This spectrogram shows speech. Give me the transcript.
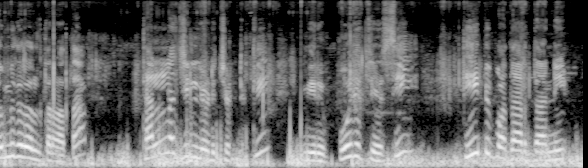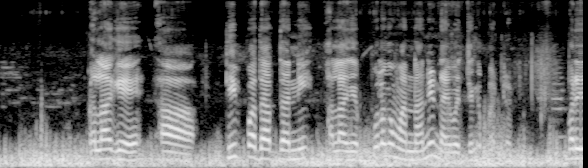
తొమ్మిది రోజుల తర్వాత తెల్ల జిల్లేడు చెట్టుకి మీరు పూజ చేసి తీపి పదార్థాన్ని అలాగే ఆ తీపి పదార్థాన్ని అలాగే పులగం అన్నాన్ని నైవేద్యంగా పెట్టండి. మరి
